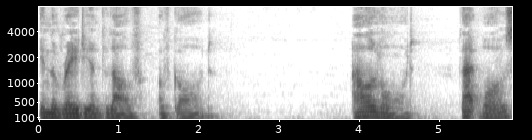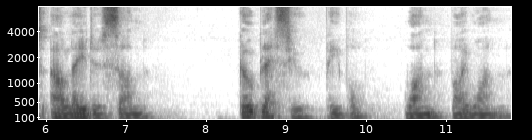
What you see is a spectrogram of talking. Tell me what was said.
in the radiant love of God. Our Lord, that was Our Lady's Son. Go bless you, people one by one.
